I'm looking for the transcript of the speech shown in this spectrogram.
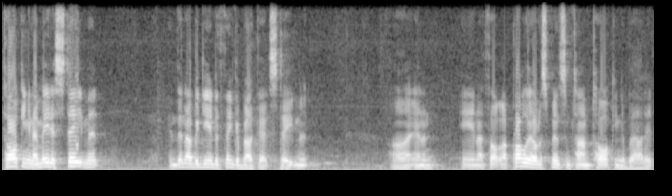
talking and I made a statement, and then I began to think about that statement. Uh, and, and I thought I probably ought to spend some time talking about it.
